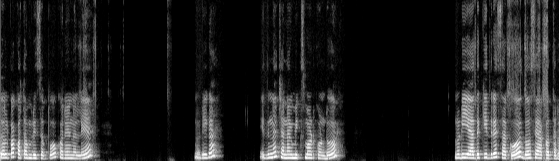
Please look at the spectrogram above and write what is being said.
ಸ್ವಲ್ಪ ಕೊತ್ತಂಬರಿ ಸೊಪ್ಪು ಕೊನೆಯಲ್ಲಿ ನೋಡಿ ಈಗ ಇದನ್ನು ಚೆನ್ನಾಗಿ ಮಿಕ್ಸ್ ಮಾಡಿಕೊಂಡು ನೋಡಿ ಅದಕ್ಕಿದ್ರೆ ಸಾಕು, ದೋಸೆ ಹಾಕೋ ಥರ.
